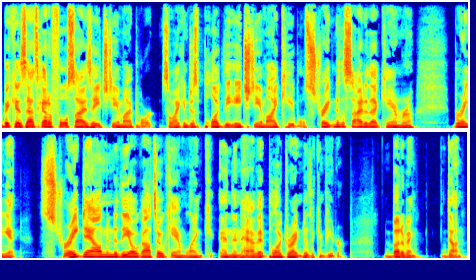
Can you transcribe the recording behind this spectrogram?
because that's got a full size HDMI port. So I can just plug the HDMI cable straight into the side of that camera, bring it straight down into the Elgato Cam Link, and then have it plugged right into the computer. Bada bing, done.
